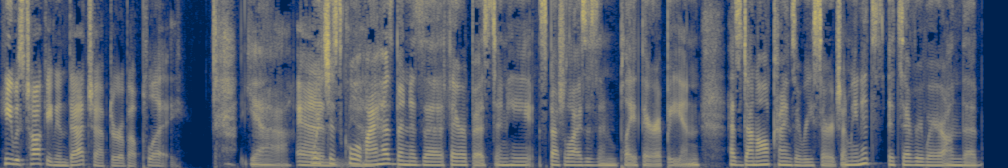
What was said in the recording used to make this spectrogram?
He was talking in that chapter about play. Yeah. And- Which is cool. yeah. My husband is a therapist and he specializes in play therapy and has done all kinds of research. I mean, it's it's everywhere on the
